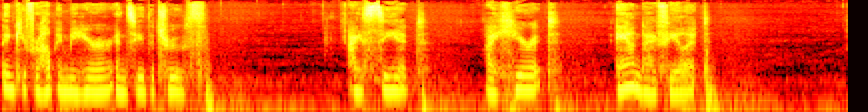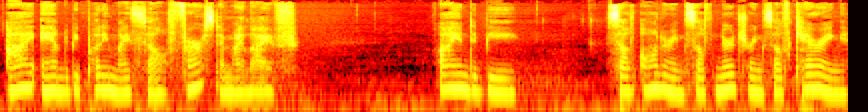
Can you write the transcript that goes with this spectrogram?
Thank you for helping me hear and see the truth. I see it, I hear it, and I feel it. I am to be putting myself first in my life. I am to be self honoring, self nurturing, self caring.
